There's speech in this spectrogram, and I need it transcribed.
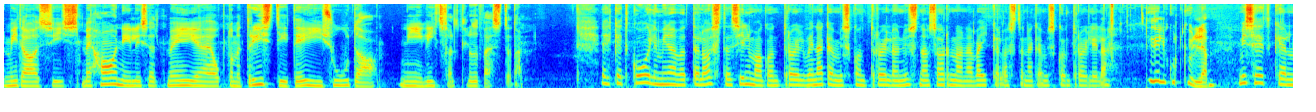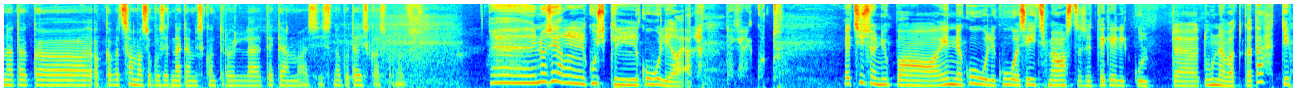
mida siis mehaaniliselt meie optometristid ei suuda nii lihtsalt lõdvestada ehk et kooli minevate laste silmakontroll või nägemiskontroll on üsna sarnane väikelaste nägemiskontrollile? tegelikult küll, jah. mis hetkel nad aga hakkavad samasuguseid nägemiskontrolle tegema siis nagu täiskasvanud? Äh, no seal kuskil kooli ajal tegelikult. et siis on juba enne kooli kuue-seitsmeaastased tegelikult äh, tunnevad ka tähti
